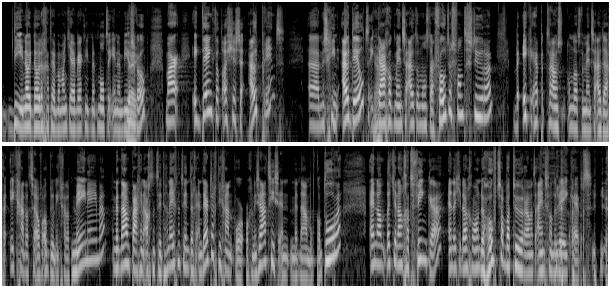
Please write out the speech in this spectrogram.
die je nooit nodig gaat hebben, want jij werkt niet met motten in een bioscoop. Maar ik denk dat als je ze uitprint, eh, misschien uitdeelt. Ik Ja. daag ook mensen uit om ons daar foto's van te sturen. Ik heb het trouwens, omdat we mensen uitdagen, ik ga dat zelf ook doen. Ik ga dat meenemen. Met name pagina 28, 29 en 30. Die gaan voor organisaties en met name op kantoren. En dan dat je dan gaat vinken en dat je dan gewoon de hoofdsaboteur aan het eind van de week hebt. Ja.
